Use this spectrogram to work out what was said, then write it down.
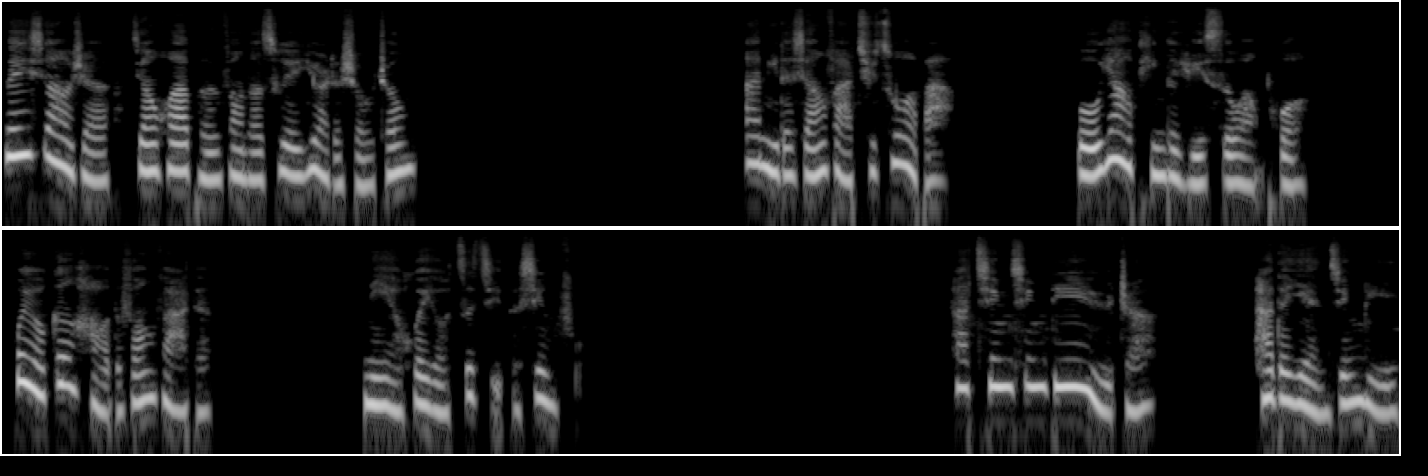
微笑着将花盆放到翠玉儿的手中，按你的想法去做吧，不要拼得鱼死网破，会有更好的方法的，你也会有自己的幸福。他轻轻低语着，他的眼睛里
